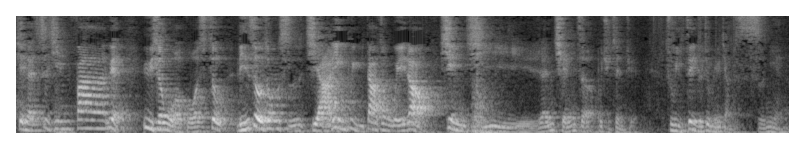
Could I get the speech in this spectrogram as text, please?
现在是自心发愿，欲生我国，受临寿终时，假令不与大众围绕，现其人前者，不取正觉。注意这个就没有讲十年了，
